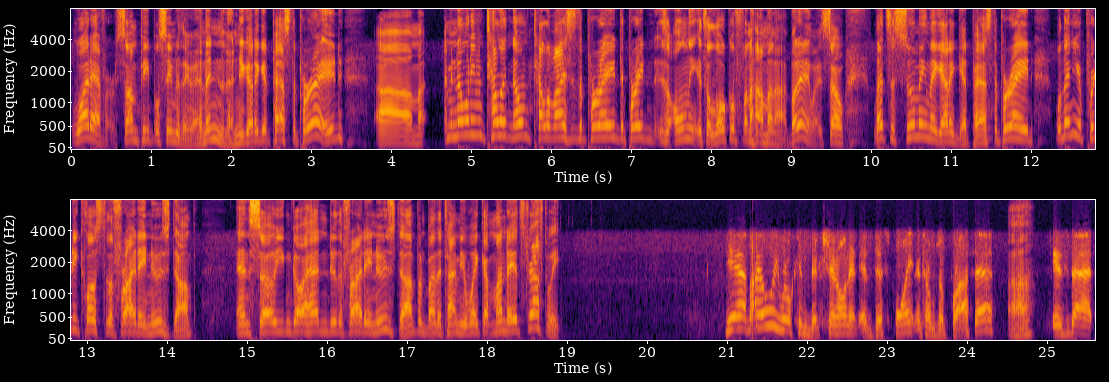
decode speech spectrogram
whatever. Some people seem to think, and then then you got to get past the parade. Um, I mean, no one even tele no one televises the parade. The parade is only it's a local phenomenon. But anyway, so let's assuming they got to get past the parade. Well, then you're pretty close to the Friday news dump, and so you can go ahead and do the Friday news dump. And by the time you wake up Monday, it's draft week. Yeah, my only real conviction on it at this point, in terms of process, uh-huh. is that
